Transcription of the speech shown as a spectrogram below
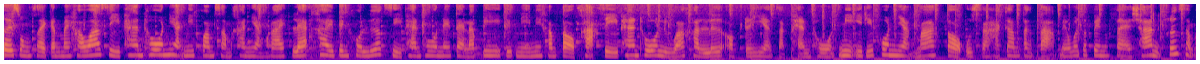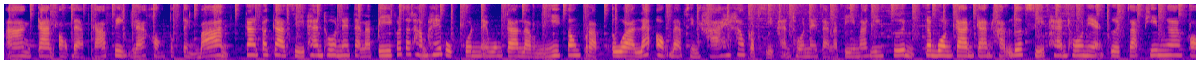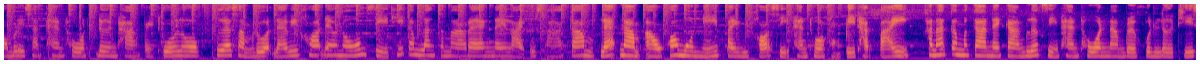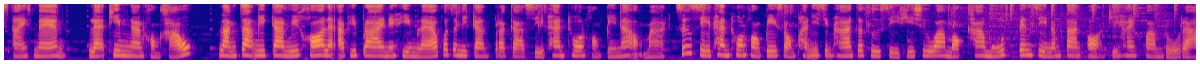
เคยสงสัยกันไหมคะว่าสีแพนโทนเนี่ยมีความสำคัญอย่างไร และใครเป็นคนเลือกสีแพนโทนในแต่ละปี คลิปนี้มีคำตอบค่ะ สีแพนโทนหรือว่า Color of the Year จากแพนโทนมีอิทธิพลอย่างมากต่ออุตสาหกรรมต่างๆ ไม่ว่าจะเป็นแฟชั่น เครื่องสำอาง การออกแบบกราฟิก และของตกแต่งบ้าน การประกาศสีแพนโทนในแต่ละปีก็จะทำให้บุคคลในวงการเหล่านี้ต้องปรับตัวและออกแบบสินค้าให้เข้ากับสีแพนโทนในแต่ละปีมากยิ่งขึ้น กระบวนการการคัดเลือกสีแพนโทนเนี่ยเกิดจากทีมงานของบริษัทแพนโทนเดินทางไปทั่วโลก เพื่อสำรวจและวิเคราะห์แนวโน้มสีที่กำลังจะมาแรงในหลายอุตสาหกรรม และนำเอาข้อมูลนี้ไปวิเคราะห์สีแพนโทนของปีถัดไป คณะกรรมการในการเลือกสีแพนโทนนำโดยคุณเลอทิสไอซ์แมนและทีมงานของเขา หลังจากมีการวิเคราะห์และอภิปรายในทีมแล้วก็จะมีการประกาศสีแพนโทนของปีหน้าออกมา ซึ่งสีแพนโทนของปี 2025 ก็คือสีที่ชื่อว่ามอคค่ามูสเป็นสีน้ำตาลอ่อนที่ให้ความหรูหรา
